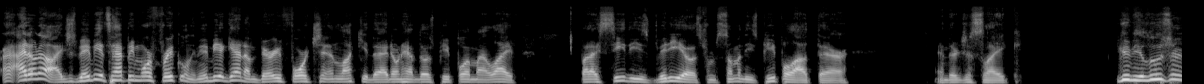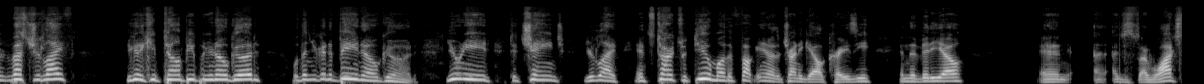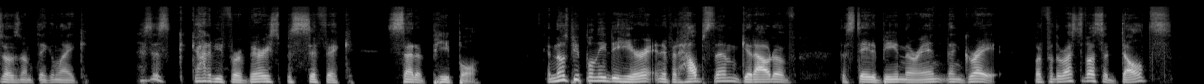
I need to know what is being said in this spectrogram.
I, I don't know. I just maybe it's happening more frequently. Maybe again, I'm very fortunate and lucky that I don't have those people in my life. But I see these videos from some of these people out there, and they're just like, You're gonna be a loser the rest of your life? You're gonna keep telling people you're no good? well, then you're going to be no good. You need to change your life. It starts with you, motherfucker. You know, they're trying to get all crazy in the video. And I just I watch those and I'm thinking like this has got to be for a very specific set of people. And those people need to hear it and if it helps them get out of the state of being they're in, then great. But for the rest of us adults,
